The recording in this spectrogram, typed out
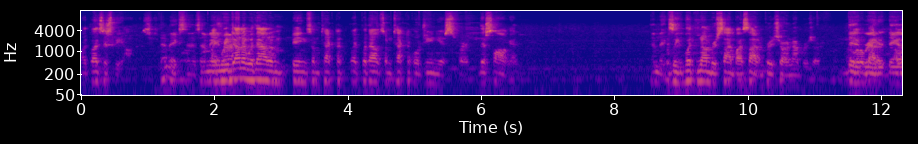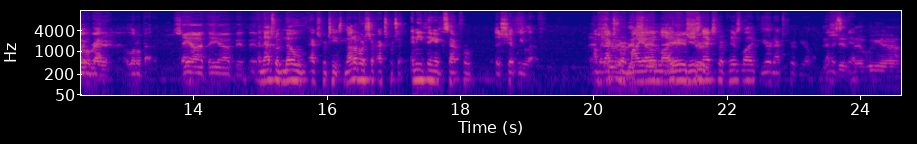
like let's just be honest. That makes sense. I Like, mean, we've done it without him being some technical, like without some technical genius for this long, and that makes if we sense. put the numbers side by side, I'm pretty sure our numbers are a They're little greater. better. They a are greater. Better. A little better. So- They are. They are a bit better. and that's with no expertise. None of us are experts at anything except for the shit we live. I'm an true. expert in my This own life. He's true. an expert of his life. You're an expert of your life. The That is shit it. that we uh,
